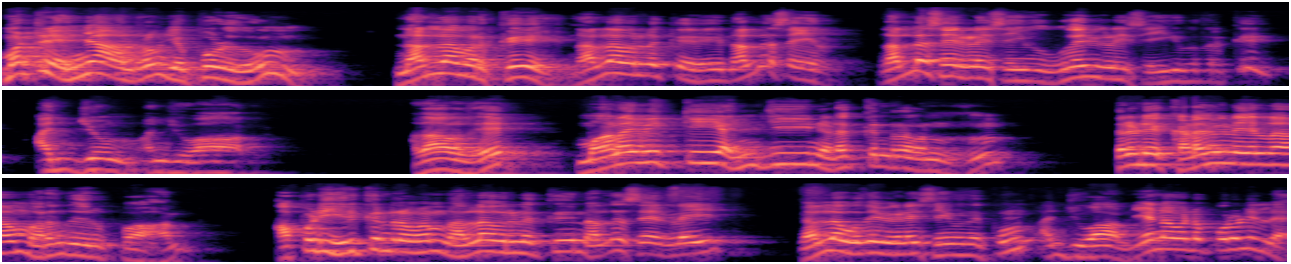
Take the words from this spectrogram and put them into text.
மற்ற எஞ்ஞான்றும் எப்பொழுதும் நல்லவர்க்கு நல்லவர்களுக்கு நல்ல செயல் நல்ல செயல்களை செய்வது உதவிகளை செய்வதற்கு அஞ்சும் அஞ்சுவான். அதாவது மனைவிக்கு அஞ்சி நடக்கின்றவன் தன்னுடைய கடமைகளை எல்லாம் மறந்து இருப்பான். அப்படி இருக்கின்றவன் நல்லவர்களுக்கு நல்ல செயல்களை நல்ல உதவிகளை செய்வதற்கும் அஞ்சுவான். ஏன்னா அவன்கிட்ட பொருள் இல்லை.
